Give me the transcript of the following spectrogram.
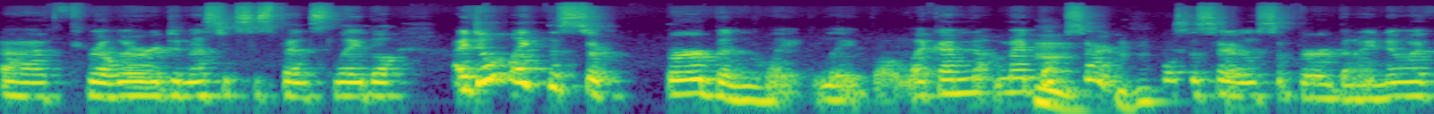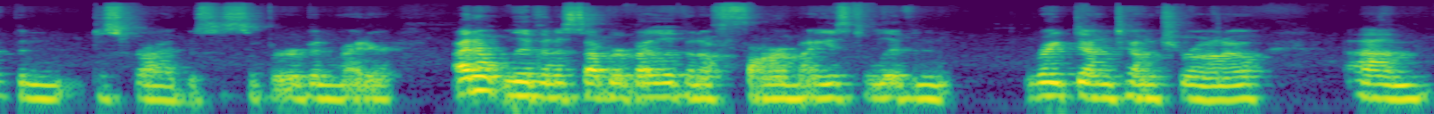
uh, thriller, domestic suspense label. I don't like the suburban la- label. Like I'm not, my hmm, books aren't mm-hmm. necessarily suburban. I know I've been described as a suburban writer. I don't live in a suburb. I live in a farm. I used to live in right downtown Toronto. Um,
